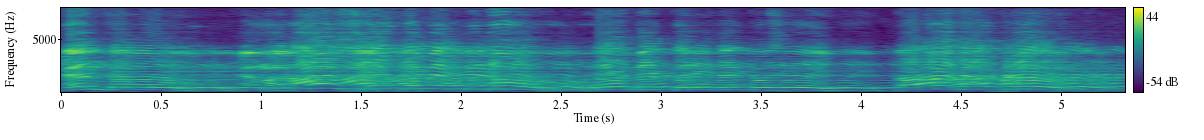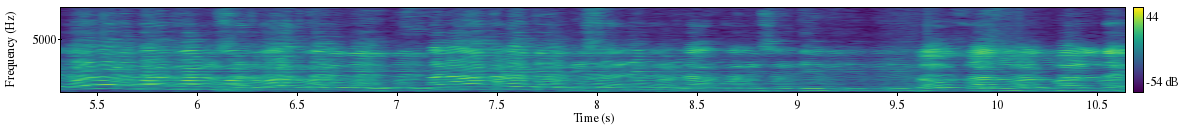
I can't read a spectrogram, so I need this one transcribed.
કેમ દેવું કેમ આ જે તમે કીધું એ બે કરી નાખ્યું છે. તો આજ આપણે તોરણ શરૂઆત કરવી અને આપણે બે નિશાની પણ રાખવાની છે દેવી. બહુ સારું હરપાલ દે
